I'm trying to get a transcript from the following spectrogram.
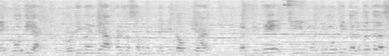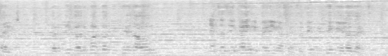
एक गोदी आहे. गोदी म्हणजे आपण जसं म्हटलं की डॉकी डॉकयार्ड तर तिथे जी मोठी मोठी गलबतं असायची तर ती गलबतं तिथे जाऊन त्याचं जे काही रिपेअरिंग असायचं ते तिथे केलं जायचं.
